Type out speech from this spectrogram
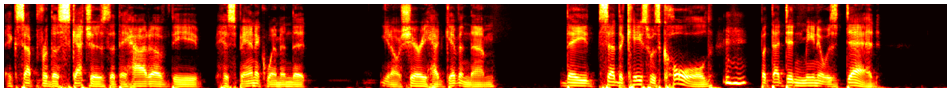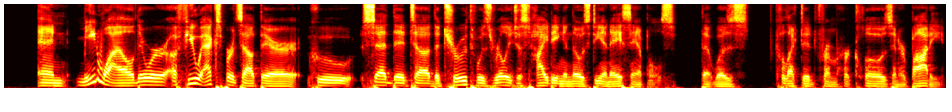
except for the sketches that they had of the Hispanic women that, you know, Sherri had given them. They said the case was cold, Mhm. but that didn't mean it was dead. And meanwhile, there were a few experts out there who said that uh, the truth was really just hiding in those DNA samples that was collected from her clothes and her body.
